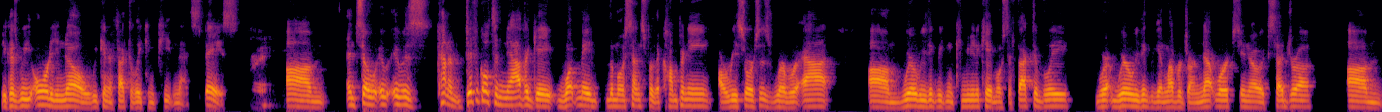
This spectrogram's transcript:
because we already know we can effectively compete in that space. Right. Um, and so it, it was kind of difficult to navigate what made the most sense for the company, our resources, where we're at, um, where we think we can communicate most effectively, where, where we think we can leverage our networks, you know, et cetera. Um,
